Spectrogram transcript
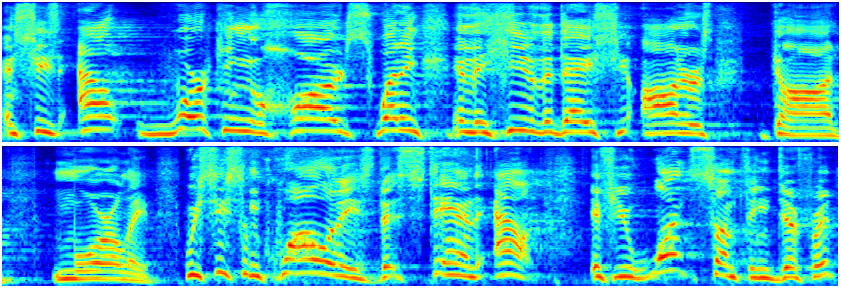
and she's out working hard, sweating in the heat of the day. She honors God morally. We see some qualities that stand out. If you want something different,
